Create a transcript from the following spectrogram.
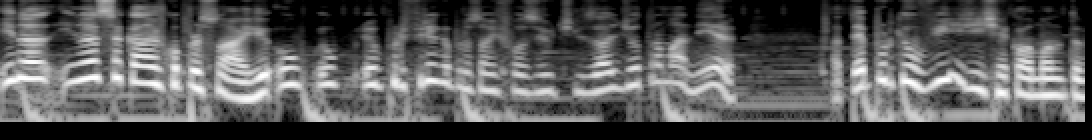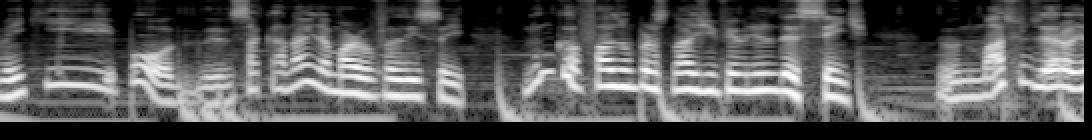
e, não é, e não é sacanagem com o personagem. Eu, eu, eu preferia que o personagem fosse utilizado de outra maneira. Até porque eu vi gente reclamando também que, pô, sacanagem da Marvel fazer isso aí. Nunca faz um personagem feminino decente. No máximo fizeram ali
